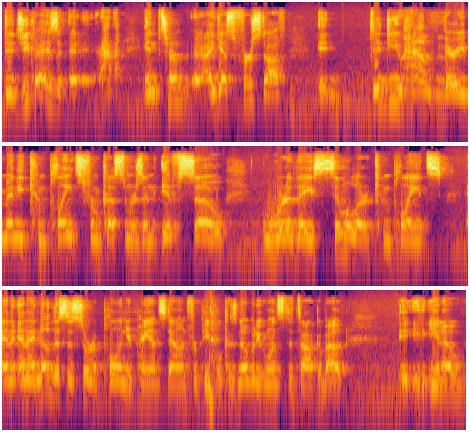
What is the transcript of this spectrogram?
did you guys uh, in term? I guess first off. It, did you have very many complaints from customers and if so were they similar complaints? And and I know this is sort of pulling your pants down for people because nobody wants to talk about you know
